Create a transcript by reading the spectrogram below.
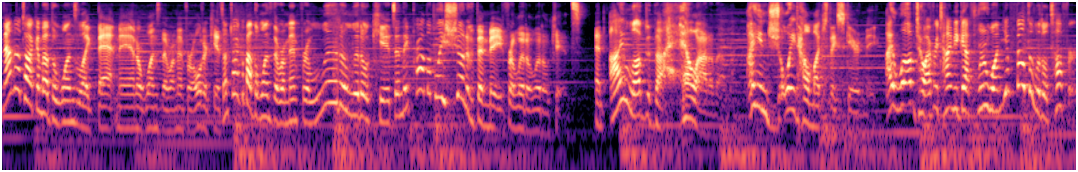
Now, I'm not talking about the ones like Batman or ones that were meant for older kids. I'm talking about the ones that were meant for little, little kids, and they probably should have been made for little, little kids. And I loved the hell out of them. I enjoyed how much they scared me. I loved how every time you got through one, you felt a little tougher.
